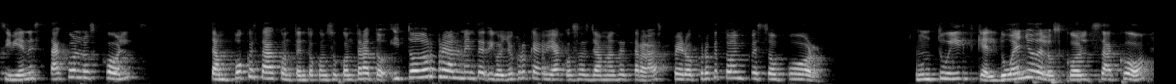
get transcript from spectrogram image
si bien está con los Colts, tampoco estaba contento con su contrato y todo realmente, digo, yo creo que había cosas ya más detrás, pero creo que todo empezó por un tweet que el dueño de los Colts sacó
